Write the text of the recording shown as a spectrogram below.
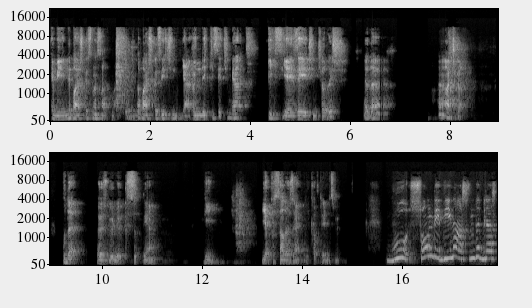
emeğini başkasına satmak zorunda. Başkası için yani öndeki seçim ya X, Y, Z için çalış ya da aç kal. Bu da özgürlüğü kısıtlayan bir yapısal özellik kapitalizmin. Bu son dediğini aslında biraz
